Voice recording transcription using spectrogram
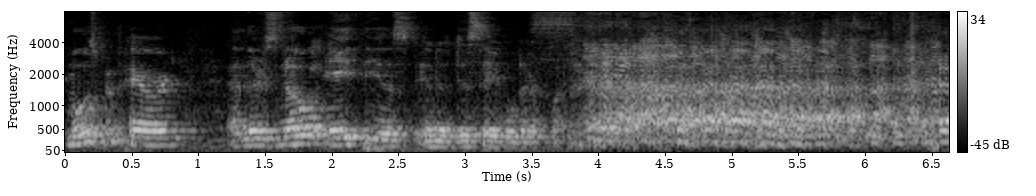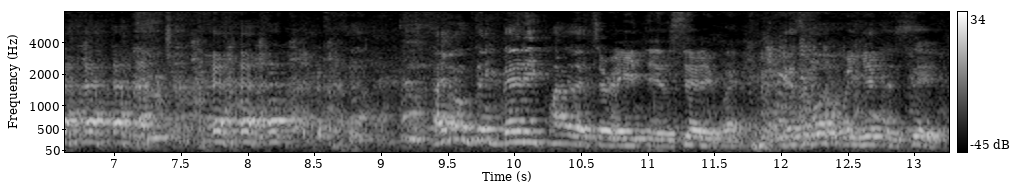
most prepared, and there's no atheist in a disabled airplane. I don't think many pilots are atheists anyway, because of what we get to see.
